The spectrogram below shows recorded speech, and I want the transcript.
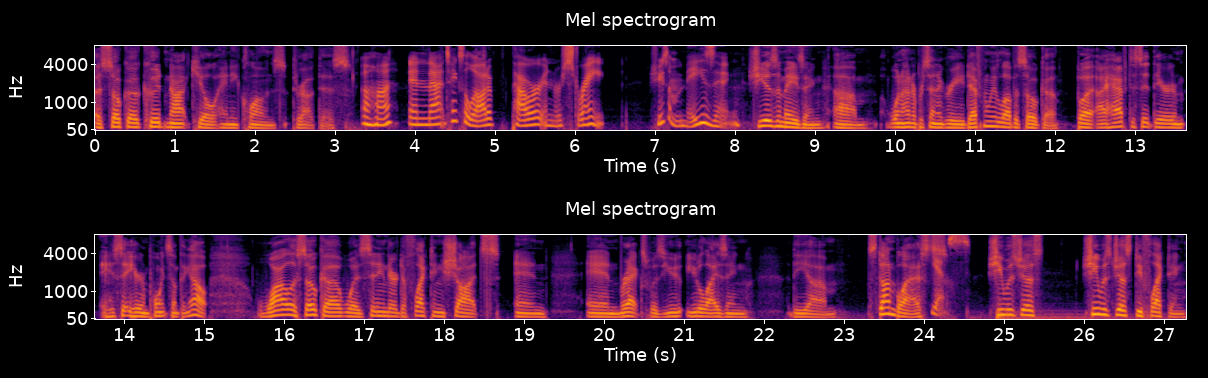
Ahsoka could not kill any clones throughout this. Uh huh. And that takes a lot of power and restraint. She's amazing. She is amazing. Um, 100% agree. Definitely love Ahsoka. But I have to sit there and sit here and point something out. While Ahsoka was sitting there deflecting shots and and Rex was u- utilizing the um, stun blasts, Yes. she was just she was just deflecting.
